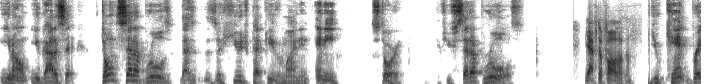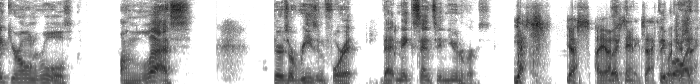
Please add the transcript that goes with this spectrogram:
you know, you got to set. Don't set up rules. That is a huge pet peeve of mine in any story. If you set up rules, You have to follow them. you can't break your own rules unless there's a reason for it that makes sense in universe. Yes, yes, I understand exactly what you're like, saying.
